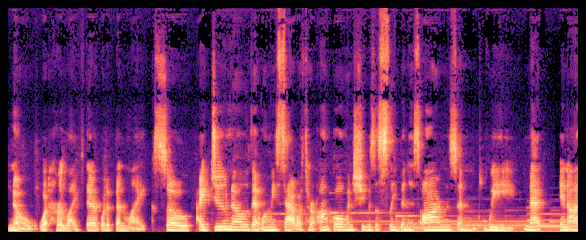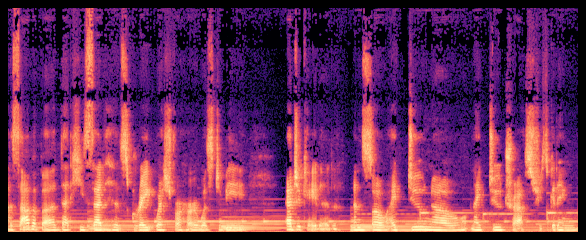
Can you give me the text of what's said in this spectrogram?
know what her life there would have been like. So I do know that when we sat with her uncle when she was asleep in his arms and we met in Addis Ababa, that he said his great wish for her was to be educated. And so I do know and I do trust she's getting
